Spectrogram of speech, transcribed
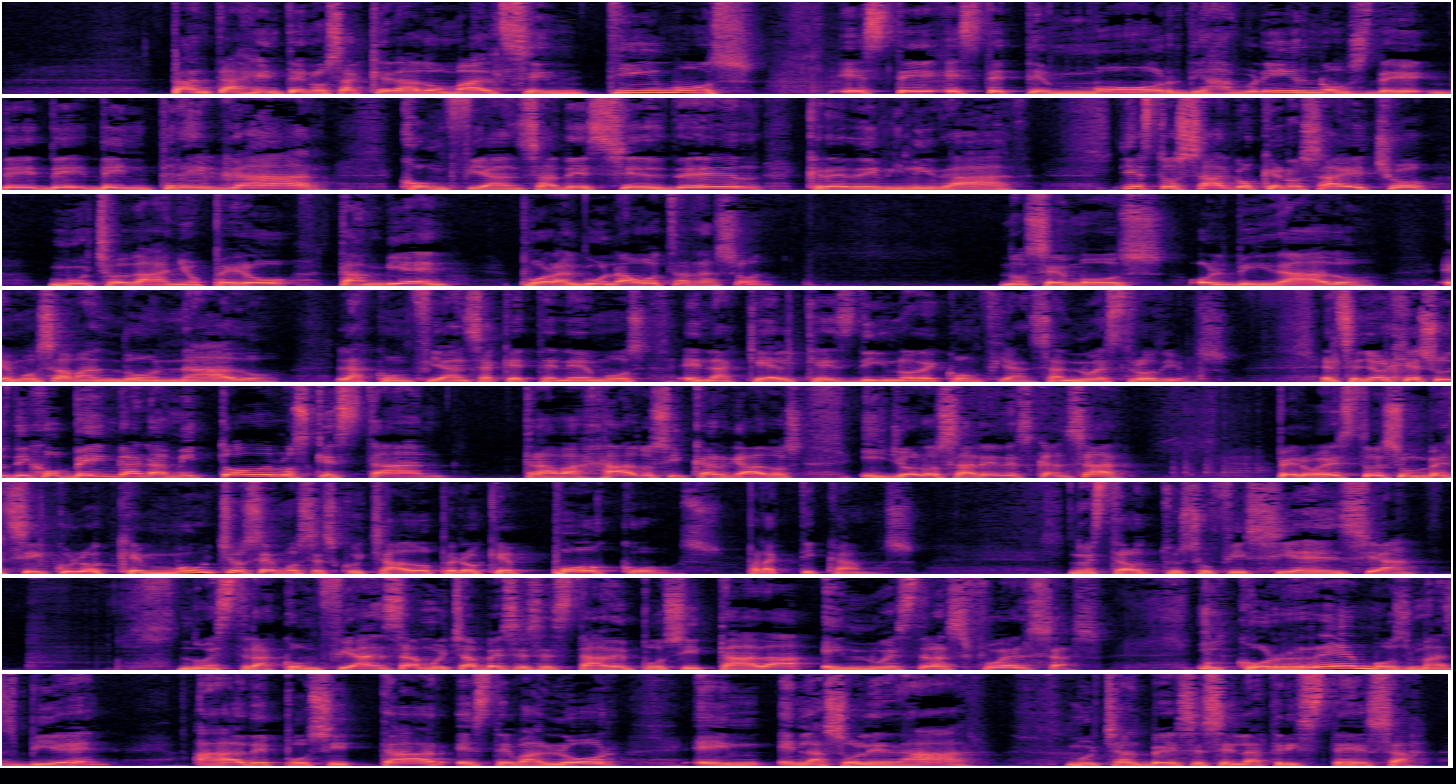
Tanta gente nos ha quedado mal, sentimos este, este temor de abrirnos, de, de, de, de entregar confianza, de ceder credibilidad. Y esto es algo que nos ha hecho mucho daño, pero también por alguna otra razón nos hemos olvidado, hemos abandonado la confianza que tenemos en aquel que es digno de confianza, nuestro Dios. El Señor Jesús dijo, vengan a mí todos los que están trabajados y cargados, y yo los haré descansar. Pero esto es un versículo que muchos hemos escuchado, pero que pocos practicamos. Nuestra autosuficiencia, nuestra confianza muchas veces está depositada en nuestras fuerzas y corremos más bien a depositar este valor en, en la soledad, muchas veces en la tristeza.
